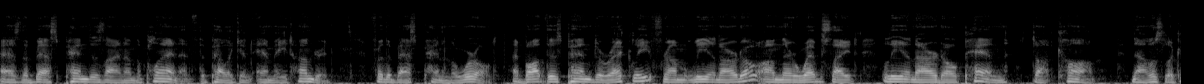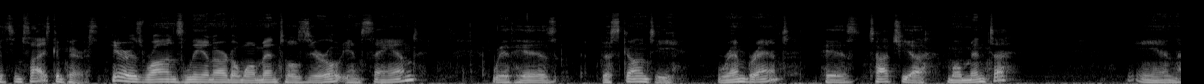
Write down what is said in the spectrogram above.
as the best pen design on the planet, the Pelikan M800 for the best pen in the world. I bought this pen directly from Leonardo on their website leonardopen.com. Now let's look at some size comparison. Here is Ron's Leonardo Momento Zero in sand with his Visconti Rembrandt, his Taccia Momenta in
